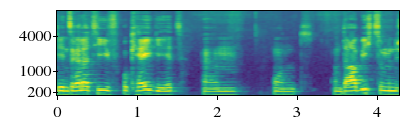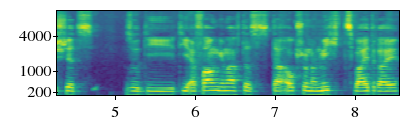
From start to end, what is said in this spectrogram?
denen es relativ okay geht. Ähm, und, und da habe ich zumindest jetzt so die, die Erfahrung gemacht, dass da auch schon an mich zwei, drei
